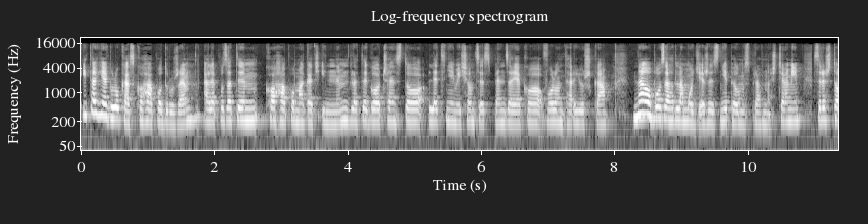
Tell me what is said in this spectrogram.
i tak jak Lukas kocha podróże, ale poza tym kocha pomagać innym, dlatego często letnie miesiące spędza jako wolontariuszka na obozach dla młodzieży z niepełnosprawnościami. Zresztą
